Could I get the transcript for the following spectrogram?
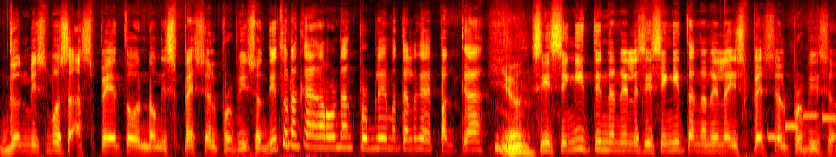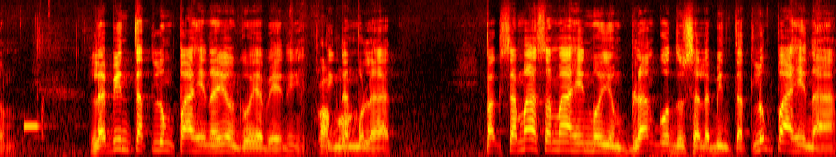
doon mismo sa aspeto ng special provision. Dito nagkakaroon ng problema talaga. eh. Pagka Yun. sisingitin na nila, sisingitan na nila special provision. Labintatlong pahina yon Kuya Benny. Opo. Tingnan mo lahat. Pag sama-samahin mo yung blanco doon sa labintatlong pahina,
